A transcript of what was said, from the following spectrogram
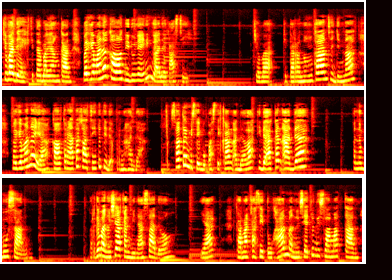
Coba deh kita bayangkan, bagaimana kalau di dunia ini nggak ada kasih? Coba kita renungkan sejenak, bagaimana ya kalau ternyata kasih itu tidak pernah ada? Satu yang bisa ibu pastikan adalah tidak akan ada penebusan. Berarti manusia akan binasa dong, ya? Karena kasih Tuhan, manusia itu diselamatkan.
